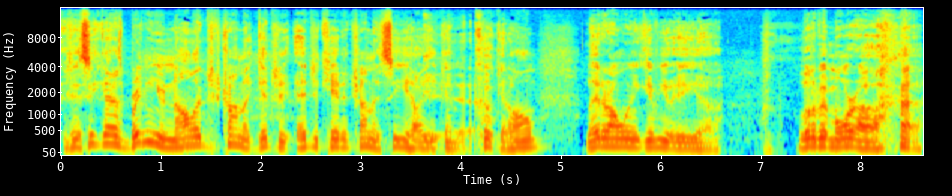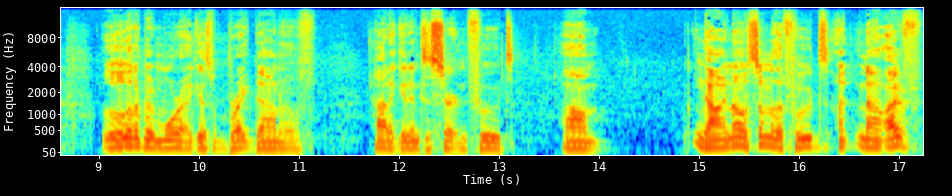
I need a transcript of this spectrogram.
You see, guys, bringing you knowledge, trying to get you educated, trying to see how you can cook at home. Later on, we give you a uh, little bit more, uh, little bit more, I guess, breakdown of how to get into certain foods. Um, now, I know some of the foods. Uh, now, I've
